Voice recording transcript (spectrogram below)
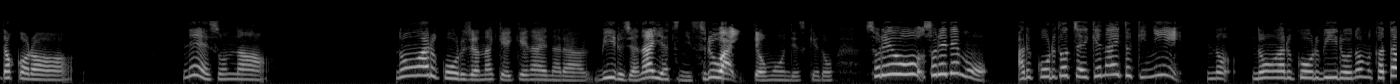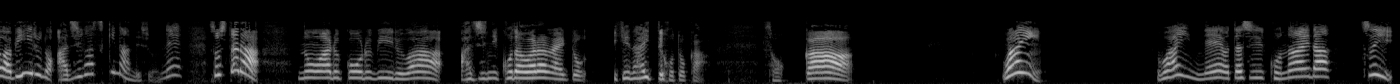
だから、ねえ、そんな、ノンアルコールじゃなきゃいけないなら、ビールじゃないやつにするわいって思うんですけど、それを、それでも、アルコール取っちゃいけない時に、の、ノンアルコールビールを飲む方はビールの味が好きなんでしょうね。そしたら、ノンアルコールビールは味にこだわらないといけないってことか。そっか。ワイン。ワインね、私、この間、つい、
